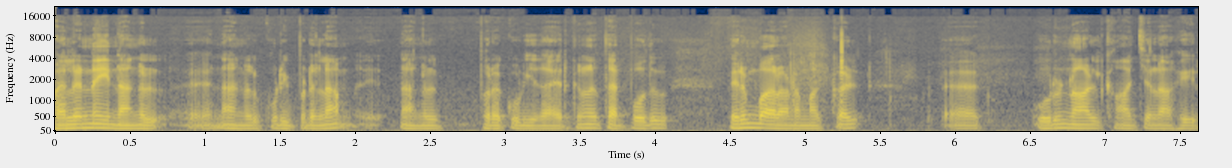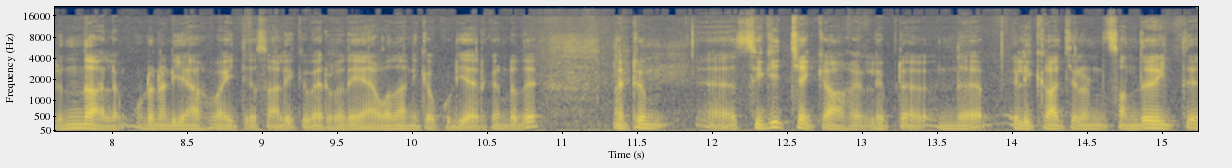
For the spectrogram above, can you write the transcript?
பலனை நாங்கள் நாங்கள் குறிப்பிடலாம். நாங்கள் பெறக்கூடியதாக இருக்கிறது. தற்போது பெரும்பாலான மக்கள் ஒரு நாள் காய்ச்சலாக இருந்தாலும் உடனடியாக வைத்தியசாலைக்கு வருவதை அவதானிக்கக்கூடிய இருக்கின்றது. மற்றும் சிகிச்சைக்காக லெப்ட இந்த எலிக்காய்ச்சல் சந்தேகித்து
